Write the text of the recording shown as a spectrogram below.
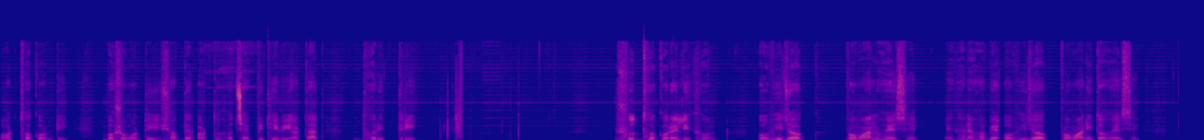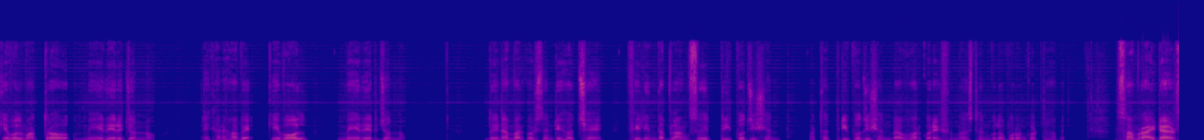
অর্থ কোনটি? বসুমতী শব্দের অর্থ হচ্ছে পৃথিবী, অর্থাৎ ধরিত্রী। শুদ্ধ করে লিখুন। অভিযোগ প্রমাণ হয়েছে। এখানে হবে অভিযোগ প্রমাণিত হয়েছে, কেবলমাত্র মেয়েদের জন্য। এখানে হবে কেবল মেয়েদের জন্য। দুই নাম্বার কোশ্চেনটি হচ্ছে fill in the blanks with preposition অর্থাৎ প্রিপোজিশন ব্যবহার করে শূন্যস্থানগুলো পূরণ করতে হবে। Some writers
